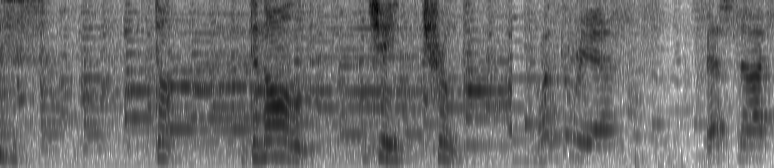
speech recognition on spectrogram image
Is this? Don- Donald J. Trump. North Korea best not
